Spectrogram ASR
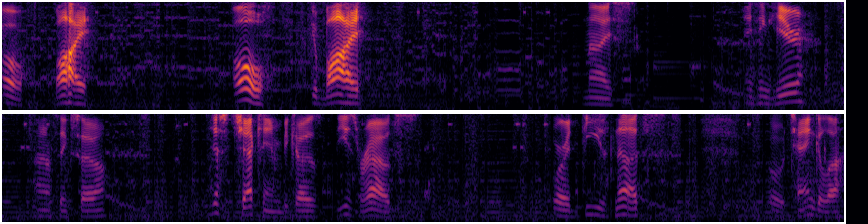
Oh, bye. Oh, goodbye. Nice. Anything here? I don't think so. Just checking because these routes or these nuts. Oh, Tangela.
